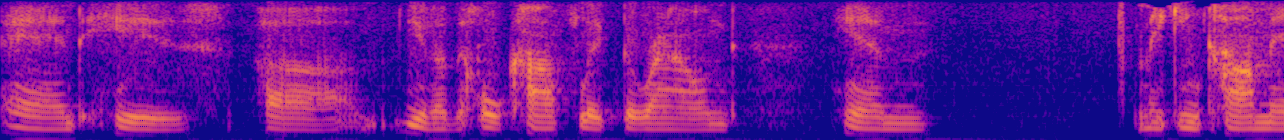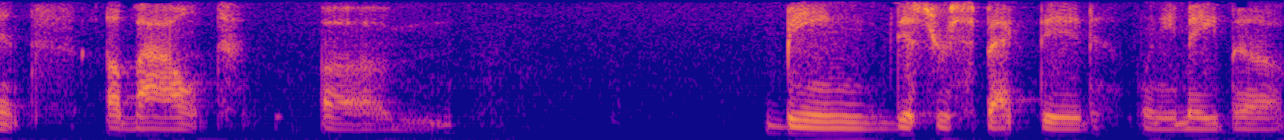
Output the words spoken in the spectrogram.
and his, um, you know, the whole conflict around him making comments about um, being disrespected when he made the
